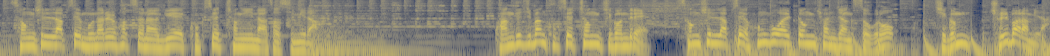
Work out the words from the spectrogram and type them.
성실납세 문화를 확산하기 위해 국세청이 나섰습니다. 광주지방 국세청 직원들의 성실납세 홍보활동 현장 속으로 지금 출발합니다.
